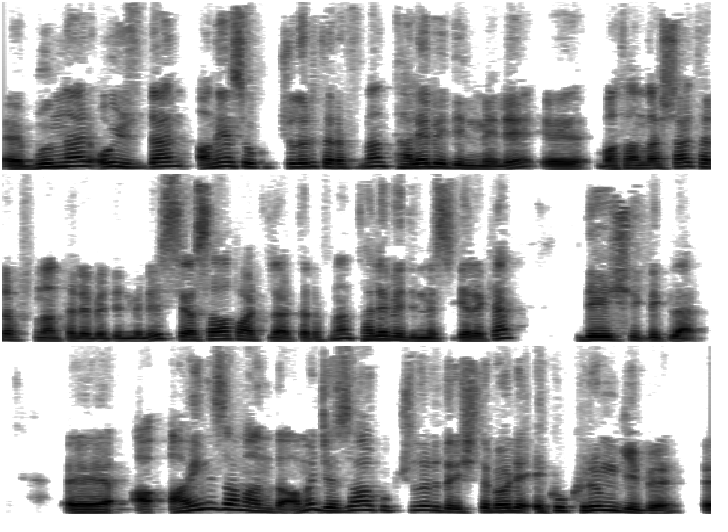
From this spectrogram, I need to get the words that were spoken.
E, bunlar o yüzden anayasa hukukçuları tarafından talep edilmeli, e, vatandaşlar tarafından talep edilmeli, siyasal partiler tarafından talep edilmesi gereken değişiklikler. E, aynı zamanda ama ceza hukukçuları da işte böyle ekokırım gibi e,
